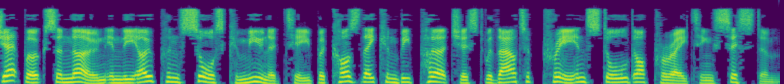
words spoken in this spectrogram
JetBooks are known in the open source community because they can be purchased without a pre-installed operating system.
